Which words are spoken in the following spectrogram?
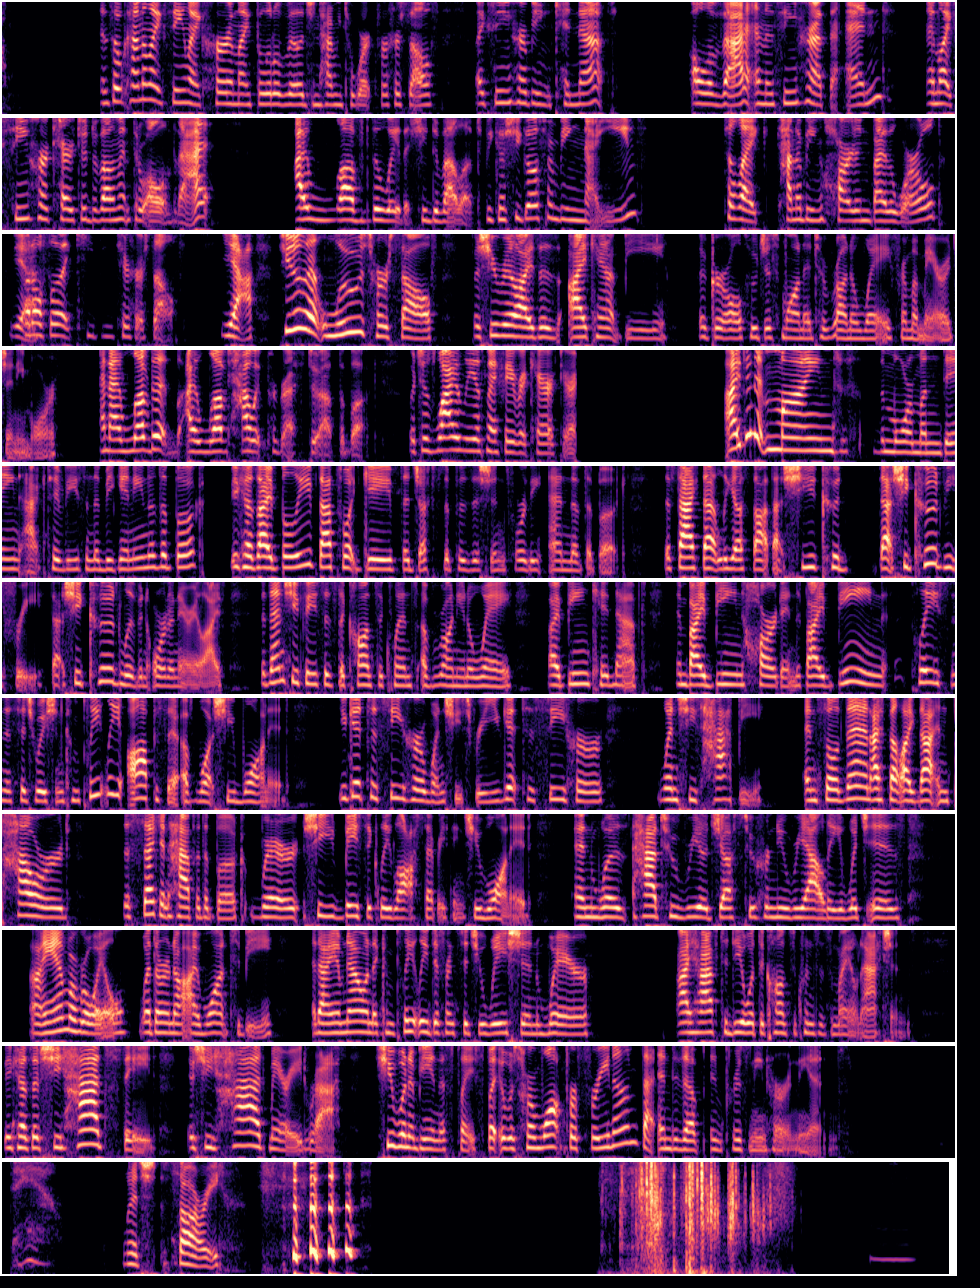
And so kind of like seeing like her in like the little village and having to work for herself, like seeing her being kidnapped, all of that, and then seeing her at the end and like seeing her character development through all of that. I loved the way that she developed because she goes from being naive to like kind of being hardened by the world, Yeah. but also like keeping to herself. Yeah. She doesn't lose herself, but she realizes I can't be the girl who just wanted to run away from a marriage anymore. And I loved it. I loved how it progressed throughout the book, which is why Lia's my favorite character. I didn't mind the more mundane activities in the beginning of the book because I believe that's what gave the juxtaposition for the end of the book. The fact that Lia thought that she could that she could be free, that she could live an ordinary life, but then she faces the consequence of running away by being kidnapped and by being hardened, by being placed in a situation completely opposite of what she wanted. You get to see her when she's free. You get to see her when she's happy. And so then I felt like that empowered the second half of the book where she basically lost everything she wanted and was had to readjust to her new reality which is I am a royal whether or not I want to be and I am now in a completely different situation where I have to deal with the consequences of my own actions because if she had stayed if she had married Raph she wouldn't be in this place but it was her want for freedom that ended up imprisoning her in the end Damn. Which, sorry.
